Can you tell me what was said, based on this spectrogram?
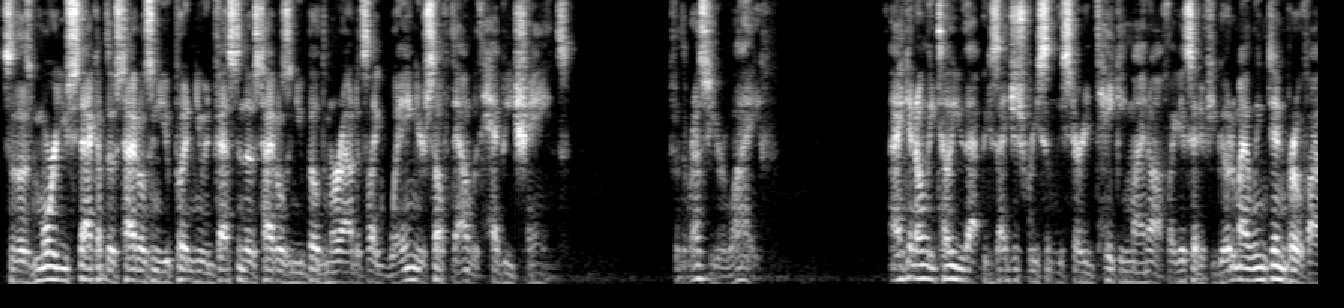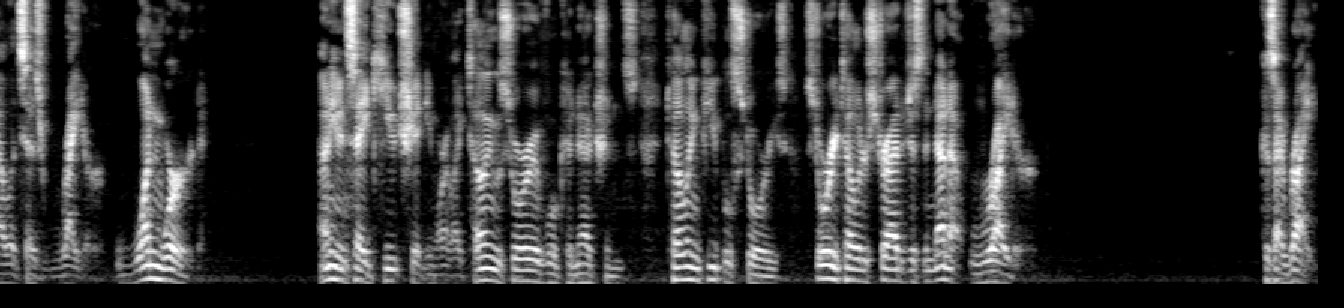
So the more you stack up those titles and you put and you invest in those titles and you build them around, it's like weighing yourself down with heavy chains for the rest of your life. I can only tell you that because I just recently started taking mine off. Like I said, if you go to my LinkedIn profile, it says writer. One word. I don't even say cute shit anymore, like telling the story of what connections, telling people stories, storyteller, strategist, and no, no, writer. Because I write.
